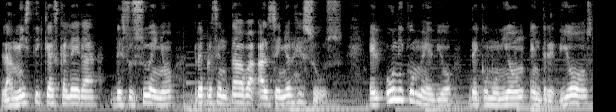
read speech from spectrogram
La mística escalera de su sueño representaba al Señor Jesús, el único medio de comunión entre Dios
